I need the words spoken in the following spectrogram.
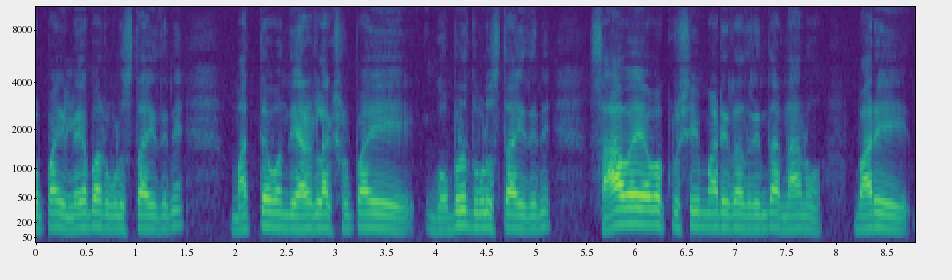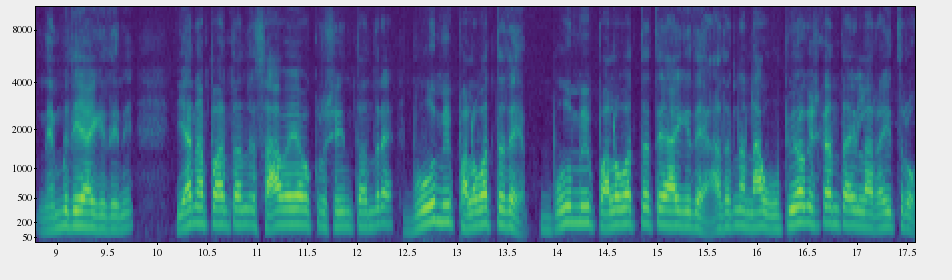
ರೂಪಾಯಿ ಲೇಬರ್ ಉಳಿಸ್ತಾ ಇದ್ದೀನಿ. ಮತ್ತು ಒಂದು ಎರಡು ಲಕ್ಷ ರೂಪಾಯಿ ಗೊಬ್ಬರದ್ದು ಉಳಿಸ್ತಾ ಇದ್ದೀನಿ. ಸಾವಯವ ಕೃಷಿ ಮಾಡಿರೋದ್ರಿಂದ ನಾನು ಭಾರಿ ನೆಮ್ಮದಿಯಾಗಿದ್ದೀನಿ. ಏನಪ್ಪ ಅಂತಂದರೆ ಸಾವಯವ ಕೃಷಿ ಅಂತಂದರೆ ಭೂಮಿ ಫಲವತ್ತತೆ ಭೂಮಿ ಫಲವತ್ತತೆ ಆಗಿದೆ. ಅದನ್ನು ನಾವು ಉಪಯೋಗಿಸ್ಕೊಂತ ಇಲ್ಲ ರೈತರು.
